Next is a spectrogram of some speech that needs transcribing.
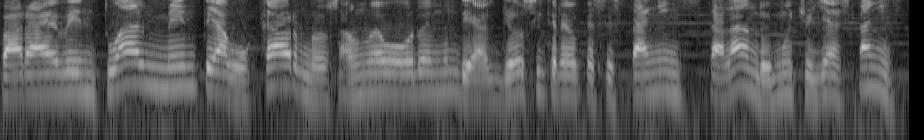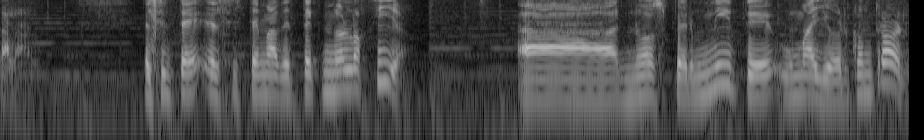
para eventualmente abocarnos a un nuevo orden mundial, yo sí creo que se están instalando y muchos ya están instalados. El, sistema de tecnología ah, nos permite un mayor control.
